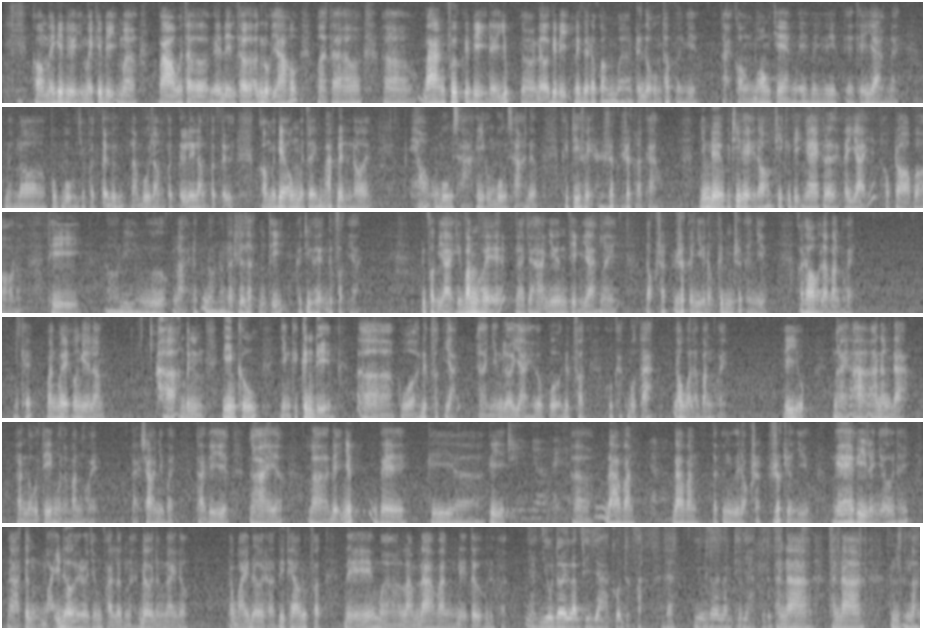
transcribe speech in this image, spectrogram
còn mấy cái vị mấy cái vị mà vào cái thờ cái đền thờ Ấn Độ giáo mà ta uh, ban phước cái vị để giúp uh, đỡ cái vị mấy người đó có uh, trình độ còn thấp hơn nhiều. Tại còn bon chen với, với, với thế gian này đừng lo phục vụ cho Phật tử làm vui lòng Phật tử lấy lòng Phật tử. Còn mấy cái ông mà tới bác định rồi thì họ cũng buông xả cái gì cũng buông xả được cái trí tuệ rất rất là cao. Nhưng đều cái trí tuệ đó khi cái vị nghe cái lời thầy dạy học trò của họ đó thì nó đi ngược lại nó nó nó lật lật một tí cái trí huệ Đức Phật dạy. Đức Phật dạy cái văn huệ là chẳng hạn như anh thiện giác này đọc sách rất là nhiều đọc kinh rất là nhiều. Cái đó là văn huệ. Ok văn huệ có nghĩa là à, mình nghiên cứu những cái kinh điển uh, của Đức Phật dạy uh, những lời dạy của Đức Phật của các Bồ Tát đó gọi là văn huệ. Ví dụ ngài A Ananda là nổi tiếng gọi là văn huệ. Tại sao như vậy? Tại vì ngài là đệ nhất về cái ờ, cái gì? À, đa văn. Đa văn là cái người đọc sách rất là nhiều. Nghe cái gì là nhớ đấy. Đã từng bảy đời rồi chứ không phải lần này, đời lần này đâu. Đã bảy đời đã đi theo Đức Phật để mà làm đa văn đệ tử của Đức Phật. Nhiều đời làm thị giả của Đức Phật. Dạ. Nhiều đời làm thị giả của Đức thành ra thành ra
